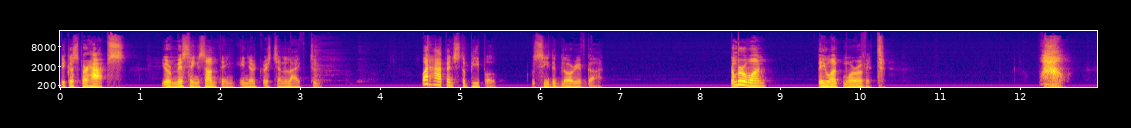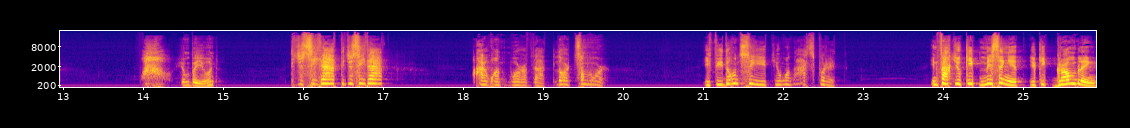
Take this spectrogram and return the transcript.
Because perhaps you're missing something in your Christian life too. What happens to people who see the glory of God? Number one, they want more of it. Wow! Wow! Yun ba yun? Did you see that? Did you see that? I want more of that. Lord, some more. If you don't see it, you won't ask for it. In fact, you keep missing it. You keep grumbling.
